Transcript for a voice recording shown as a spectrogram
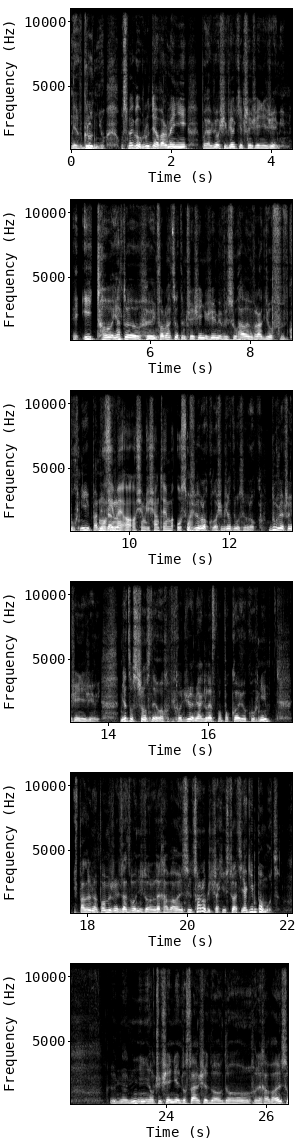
w grudniu. 8 grudnia w Armenii pojawiło się wielkie trzęsienie ziemi. I to ja to e, informację o tym trzęsieniu ziemi wysłuchałem w radio w, kuchni. Pamiętam, Mówimy o 88. 8 roku, 88 roku. Duże trzęsienie ziemi. Mnie to wstrząsnęło. Chodziłem jak lew po pokoju kuchni i wpadłem na pomysł, żeby zadzwonić do Lecha Wałęsy. Co robić w takiej sytuacji? Jak im pomóc? No, oczywiście nie dostałem się do, do Lecha Wałęsy,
